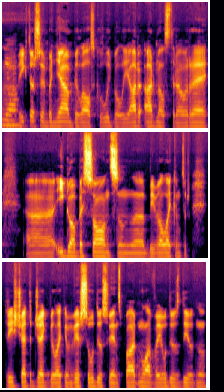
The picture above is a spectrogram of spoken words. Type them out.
Uh, Viktors Vembaņām, Bilāls Kulibali, Ar Armels Traorē, uh, Igo Besons un uh, bija vēl, laikam, tur 3-4 džeki, bija, laikam, virs U21 pār, nu labi, vai U22, nu,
